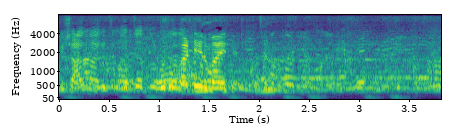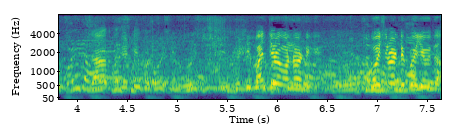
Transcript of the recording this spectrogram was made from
विशाल मागे चल और चल फ़ोटो का ढेर माइक जा पकड़े पकड़े बच्चे मनोटिके कोसनर टिपो योदा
